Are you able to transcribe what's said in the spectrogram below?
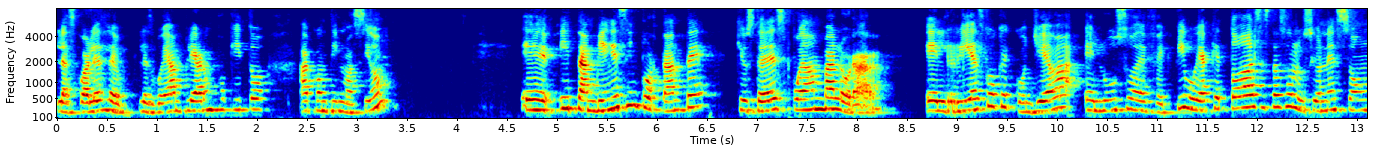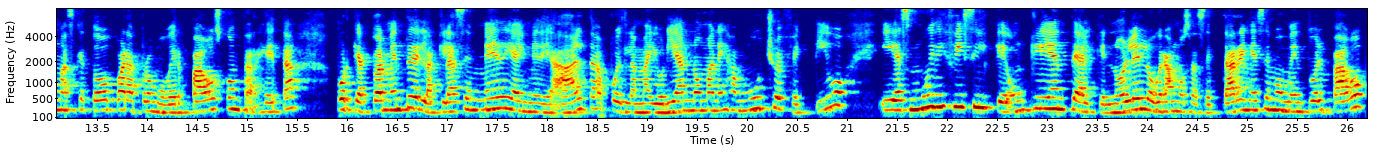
las cuales les voy a ampliar un poquito a continuación. Eh, y también es importante que ustedes puedan valorar el riesgo que conlleva el uso de efectivo, ya que todas estas soluciones son más que todo para promover pagos con tarjeta, porque actualmente de la clase media y media alta, pues la mayoría no maneja mucho efectivo y es muy difícil que un cliente al que no le logramos aceptar en ese momento el pago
